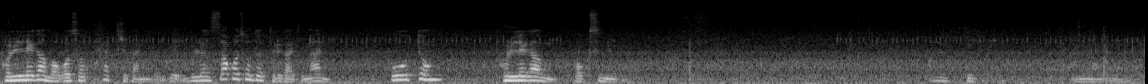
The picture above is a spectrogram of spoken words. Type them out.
벌레가 먹어서 타 들어가는 거예요. 물론 썩어서도 들어가지만 보통 벌레가 먹습니다. 아, 안 나오네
